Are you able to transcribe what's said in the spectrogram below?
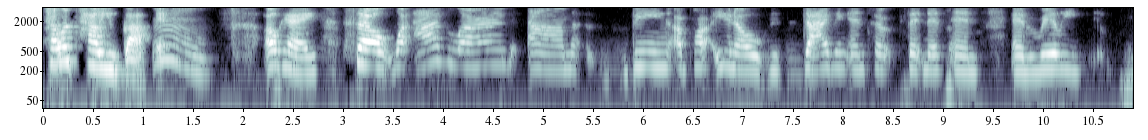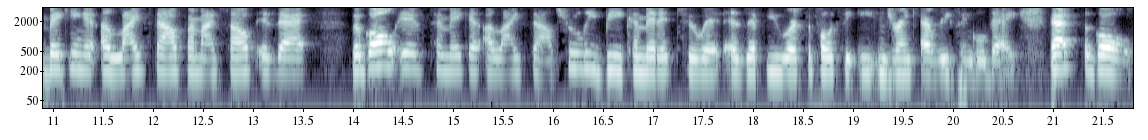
tell us how you got there. Mm. Okay. So what I've learned um being a part, you know, diving into fitness and and really making it a lifestyle for myself is that the goal is to make it a lifestyle truly be committed to it as if you are supposed to eat and drink every single day that's the goal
